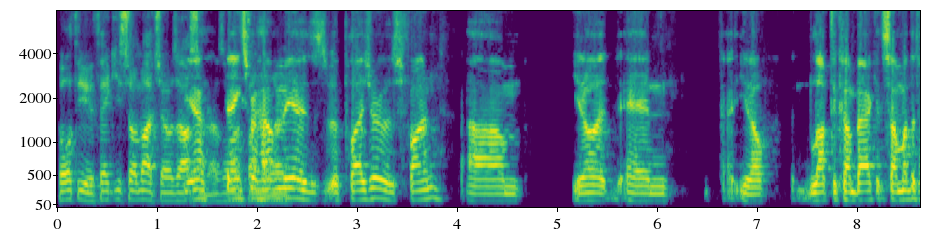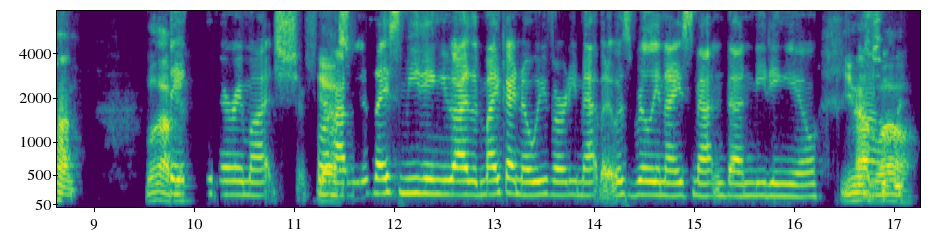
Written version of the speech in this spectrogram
both of you. Thank you so much. That was awesome. Yeah, was thanks for having me. It was a pleasure. It was fun. Um, you know, and uh, you know, love to come back at some other time. We'll have Thank you. you very much for yes. having It was nice meeting you guys. And Mike, I know we've already met, but it was really nice, Matt and Ben, meeting you. You um, as well.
